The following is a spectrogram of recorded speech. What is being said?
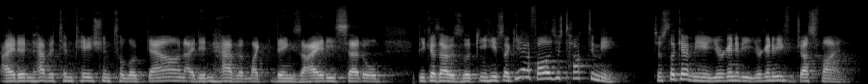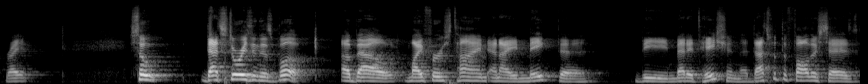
I didn't have a temptation to look down. I didn't have like the anxiety settled because I was looking. He's like, "Yeah, Father, just talk to me. Just look at me. You're gonna be, you're gonna be just fine, right?" So that story's in this book about my first time, and I make the the meditation that that's what the Father says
